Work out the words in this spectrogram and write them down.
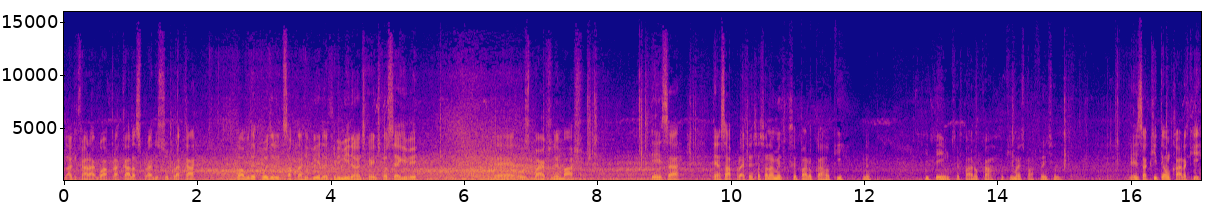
lá de Caraguá pra cá, das praias do sul pra cá, logo depois ali do Saco da Ribeira, daquele mirante que a gente consegue ver é, os barcos lá embaixo, tem essa, tem essa praia. Tem um estacionamento que separa o carro aqui, né? E tem um que separa o carro pouquinho mais pra frente ali. Beleza? Aqui tem um cara aqui,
